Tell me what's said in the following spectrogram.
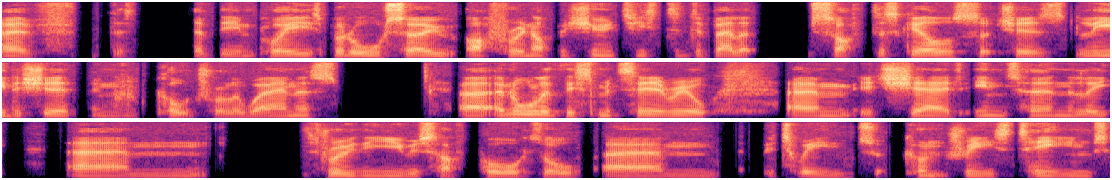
of the, of the employees, but also offering opportunities to develop softer skills such as leadership and cultural awareness. Uh, and all of this material um, it's shared internally um, through the Ubisoft portal um, between countries, teams,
